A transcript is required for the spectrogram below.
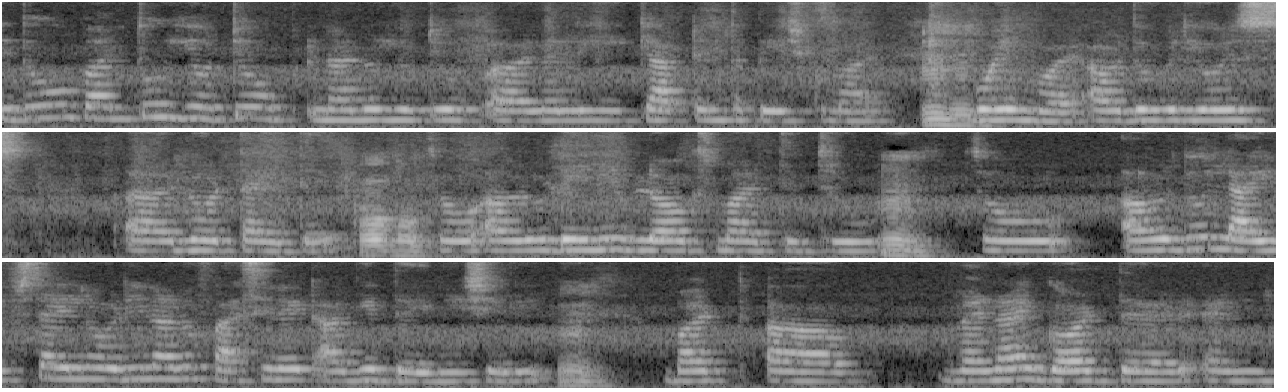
ಇದು ಬಂತು ಯೂಟ್ಯೂಬ್ ನಾನು ಯೂಟ್ಯೂಬ್ನಲ್ಲಿ captain Tapesh Kumar going boy ಅವ್ರದ್ದು ವಿಡಿಯೋಸ್ ನೋಡ್ತಾ ಇದ್ದೆ. ಸೊ ಅವರು ಡೈಲಿ ವ್ಲಾಗ್ಸ್ ಮಾಡ್ತಿದ್ರು. ಸೊ ಅವ್ರದ್ದು ಲೈಫ್ ಸ್ಟೈಲ್ ನೋಡಿ ನಾನು ಫ್ಯಾಸಿನೇಟ್ ಆಗಿದ್ದೆ initially but when I got there and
